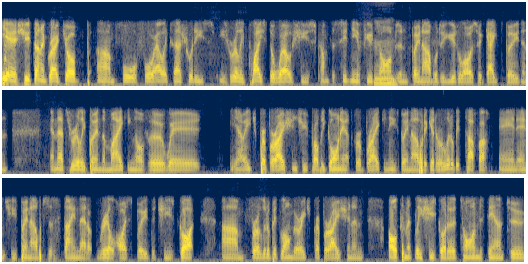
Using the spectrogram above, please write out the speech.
Yeah, she's done a great job um, for for Alex Ashwood. He's he's really placed her well. She's come to Sydney a few mm. times and been able to utilise her gate speed and and that's really been the making of her. Where you know each preparation she's probably gone out for a break, and he's been able to get her a little bit tougher, and and she's been able to sustain that real high speed that she's got um, for a little bit longer each preparation, and ultimately she's got her times down to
